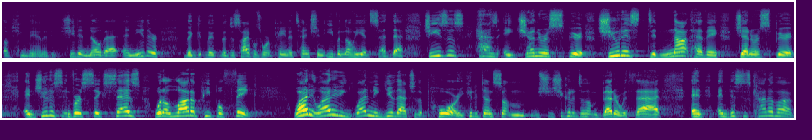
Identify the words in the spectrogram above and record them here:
of humanity. She didn't know that, and neither the, the, the, disciples weren't paying attention, even though he had said that. Jesus has a generous spirit. Judas did not have a generous spirit. And Judas, in verse 6, says what a lot of people think. Why, did, why, did he, why didn't he give that to the poor? He could have done something, she, she could have done something better with that. And, and this is kind of a,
